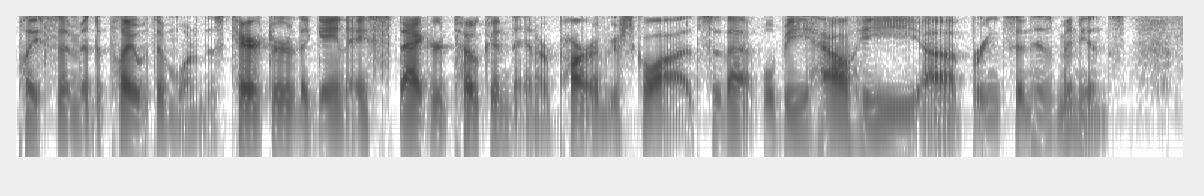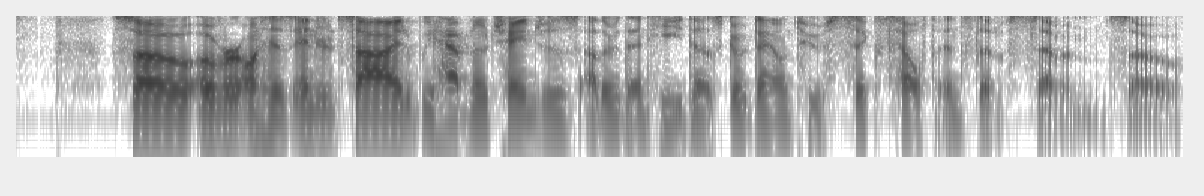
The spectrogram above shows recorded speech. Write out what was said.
place them into play within one of this character. They gain a staggered token and are part of your squad. So that will be how he uh, brings in his minions. So over on his injured side, we have no changes other than he does go down to 6 health instead of 7. So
